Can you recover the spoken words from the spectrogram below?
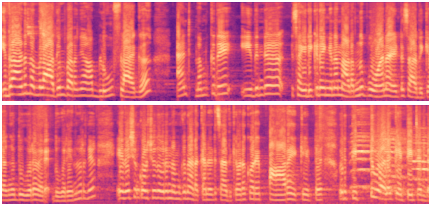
ഇതാണ് നമ്മൾ ആദ്യം പറഞ്ഞ ആ ബ്ലൂ ഫ്ലാഗ് ആൻഡ് നമുക്കിത് ഇതിന്റെ സൈഡിൽ കൂടെ ഇങ്ങനെ നടന്നു പോകാനായിട്ട് സാധിക്കും. അങ്ങ് ദൂരെ വരെ. ദൂരെ എന്ന് പറഞ്ഞാൽ ഏകദേശം കുറച്ച് ദൂരം നമുക്ക് നടക്കാനായിട്ട് സാധിക്കും. അവിടെ കുറെ പാറയൊക്കെ ഇട്ട് ഒരു തിട്ട് പോലെ കെട്ടിയിട്ടുണ്ട്.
